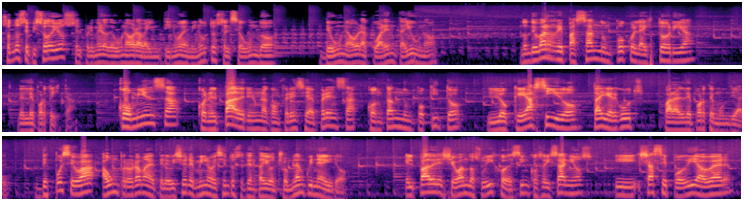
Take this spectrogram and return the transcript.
Son dos episodios, el primero de 1 hora 29 minutos, el segundo de 1 hora 41, donde va repasando un poco la historia del deportista. Comienza con el padre en una conferencia de prensa contando un poquito lo que ha sido Tiger Woods para el deporte mundial. Después se va a un programa de televisión en 1978, en blanco y negro. El padre llevando a su hijo de 5 o 6 años y ya se podía ver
